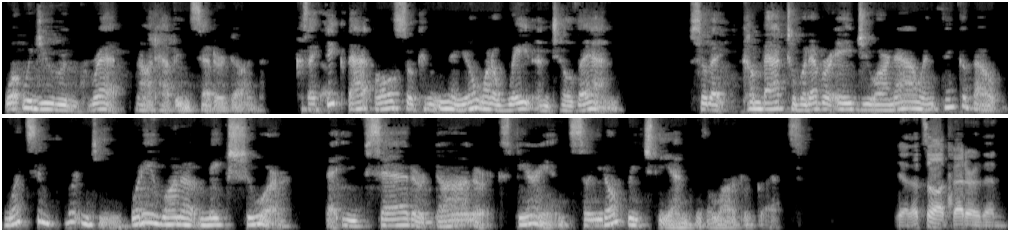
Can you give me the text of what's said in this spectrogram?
What would you regret not having said or done? Because I think that also can, you know, you don't want to wait until then. So that come back to whatever age you are now and think about what's important to you. What do you want to make sure that you've said or done or experienced so you don't reach the end with a lot of regrets? Yeah, that's a lot better than,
